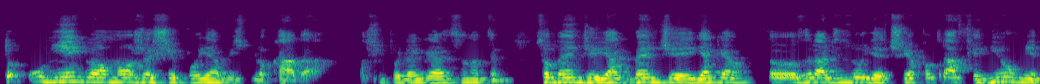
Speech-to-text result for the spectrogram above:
to u niego może się pojawić blokada właśnie polegającą na tym, co będzie, jak będzie, jak ja to zrealizuję, czy ja potrafię, nie umiem,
